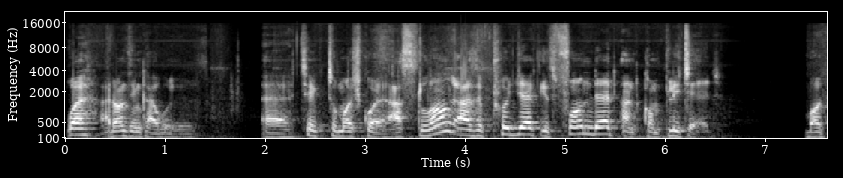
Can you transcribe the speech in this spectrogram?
well, I don't think I will uh, take too much credit as long as the project is funded and completed. But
